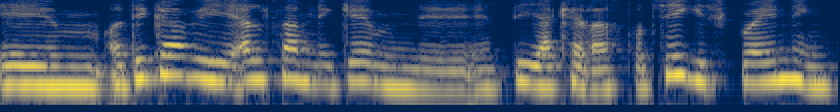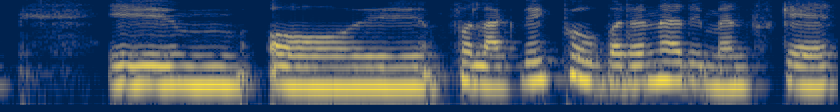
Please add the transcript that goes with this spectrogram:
Øhm, og det gør vi alt sammen igennem øh, det, jeg kalder strategisk branding, øhm, og øh, få lagt vægt på, hvordan er det, man skal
